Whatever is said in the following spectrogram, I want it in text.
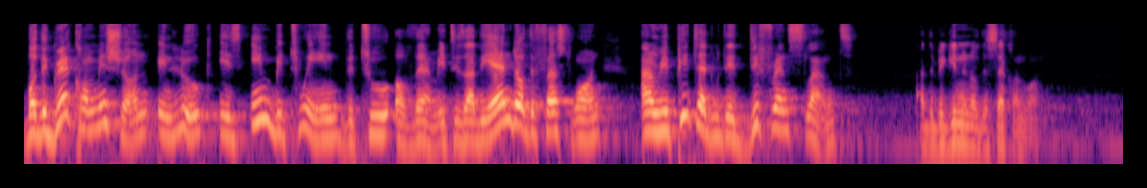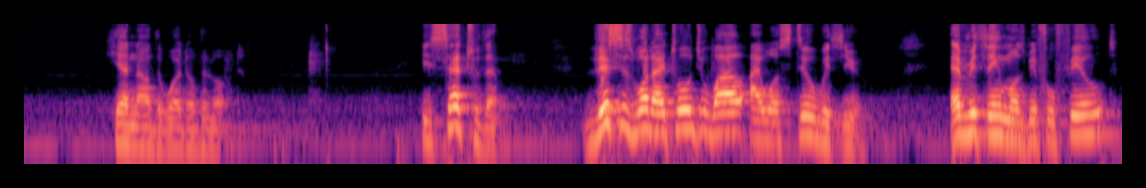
But the Great Commission in Luke is in between the two of them. It is at the end of the first one and repeated with a different slant at the beginning of the second one. Hear now the word of the Lord. He said to them, This is what I told you while I was still with you. Everything must be fulfilled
